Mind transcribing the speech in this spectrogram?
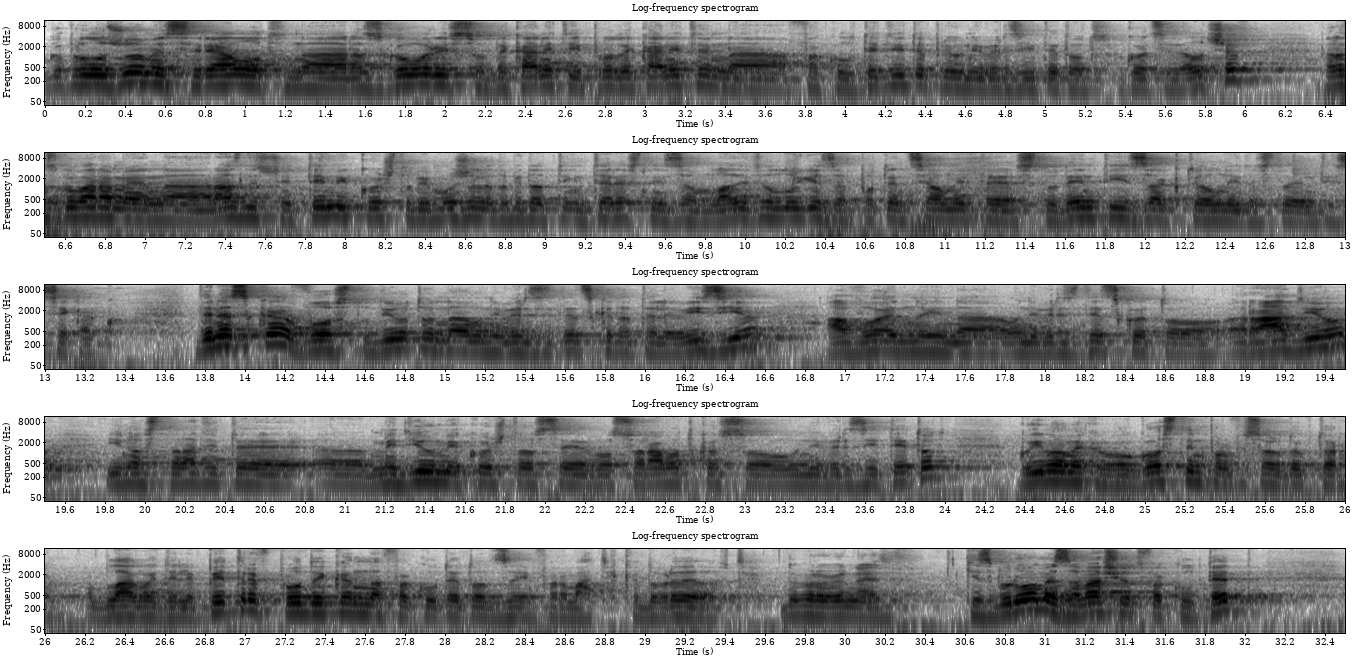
Го продолжуваме серијалот на разговори со деканите и продеканите на факултетите при Универзитетот Гоце Делчев. Разговараме на различни теми кои што би можеле да бидат интересни за младите луѓе, за потенцијалните студенти и за актуелните студенти секако. Денеска во студиото на Универзитетската телевизија, а воедно и на Универзитетското радио и на останатите медиуми кои што се во соработка со Универзитетот, го имаме како гостин професор доктор Благој Дели Петрев, продекан на факултетот за информатика. Добре дојдовте. Добро ве најдов. Ке зборуваме за вашиот факултет,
